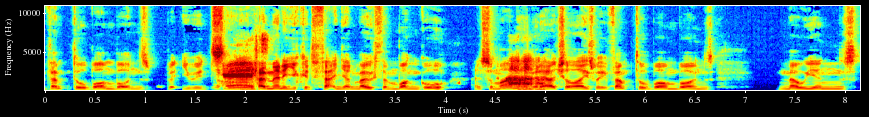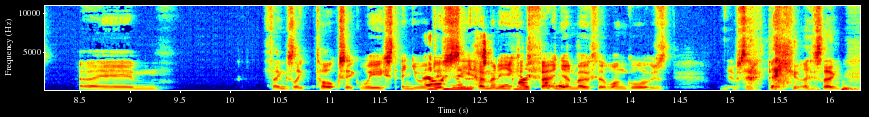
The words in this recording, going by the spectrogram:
Vimto bonbons, but you would see Yes. how many you could fit in your mouth in one go. And so my memory actually lies with Vimto bonbons, millions, um, things like toxic waste, and you would just see how many you Oh could fit in your mouth at one go. It was it was a ridiculous thing.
